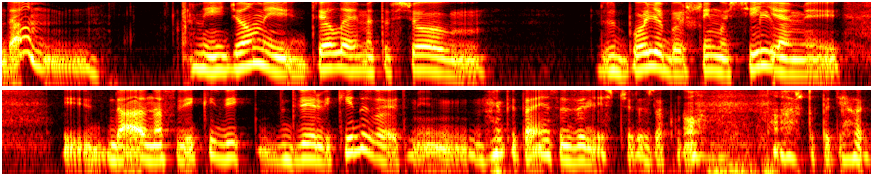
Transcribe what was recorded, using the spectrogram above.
да, мы идем и делаем это все с более большим усилием, и и, да, нас вики, вик, в дверь выкидывает, мы, мы пытаемся залезть через окно. А что поделать?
